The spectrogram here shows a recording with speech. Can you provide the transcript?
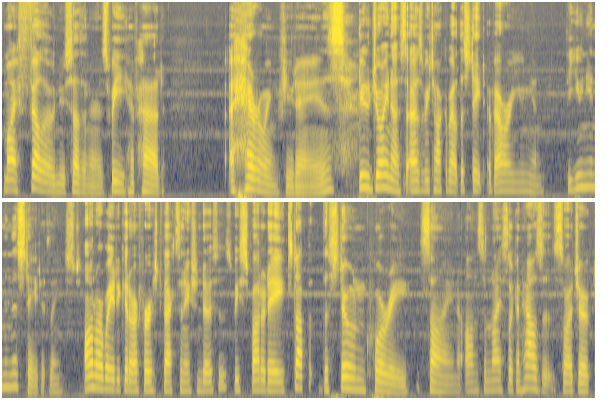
my fellow New Southerners, we have had a harrowing few days. Do join us as we talk about the state of our union. The union in this state, at least. On our way to get our first vaccination doses, we spotted a Stop the Stone Quarry sign on some nice looking houses, so I joked,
